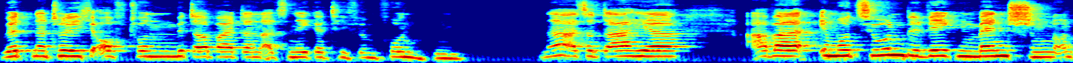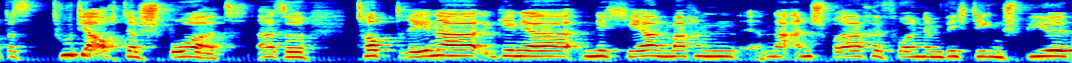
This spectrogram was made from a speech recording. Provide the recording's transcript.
Wird natürlich oft von Mitarbeitern als negativ empfunden. Ne? Also daher, aber Emotionen bewegen Menschen und das tut ja auch der Sport. Also Top-Trainer gehen ja nicht her und machen eine Ansprache vor einem wichtigen Spiel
